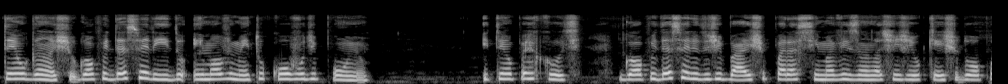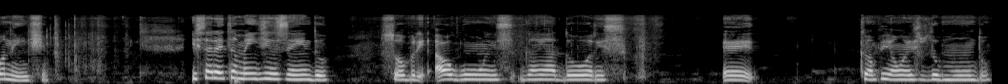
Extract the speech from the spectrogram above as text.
Tem o gancho, golpe desferido em movimento curvo de punho. E tem o percute, golpe desferido de baixo para cima visando atingir o queixo do oponente. Estarei também dizendo sobre alguns ganhadores é, campeões do mundo.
